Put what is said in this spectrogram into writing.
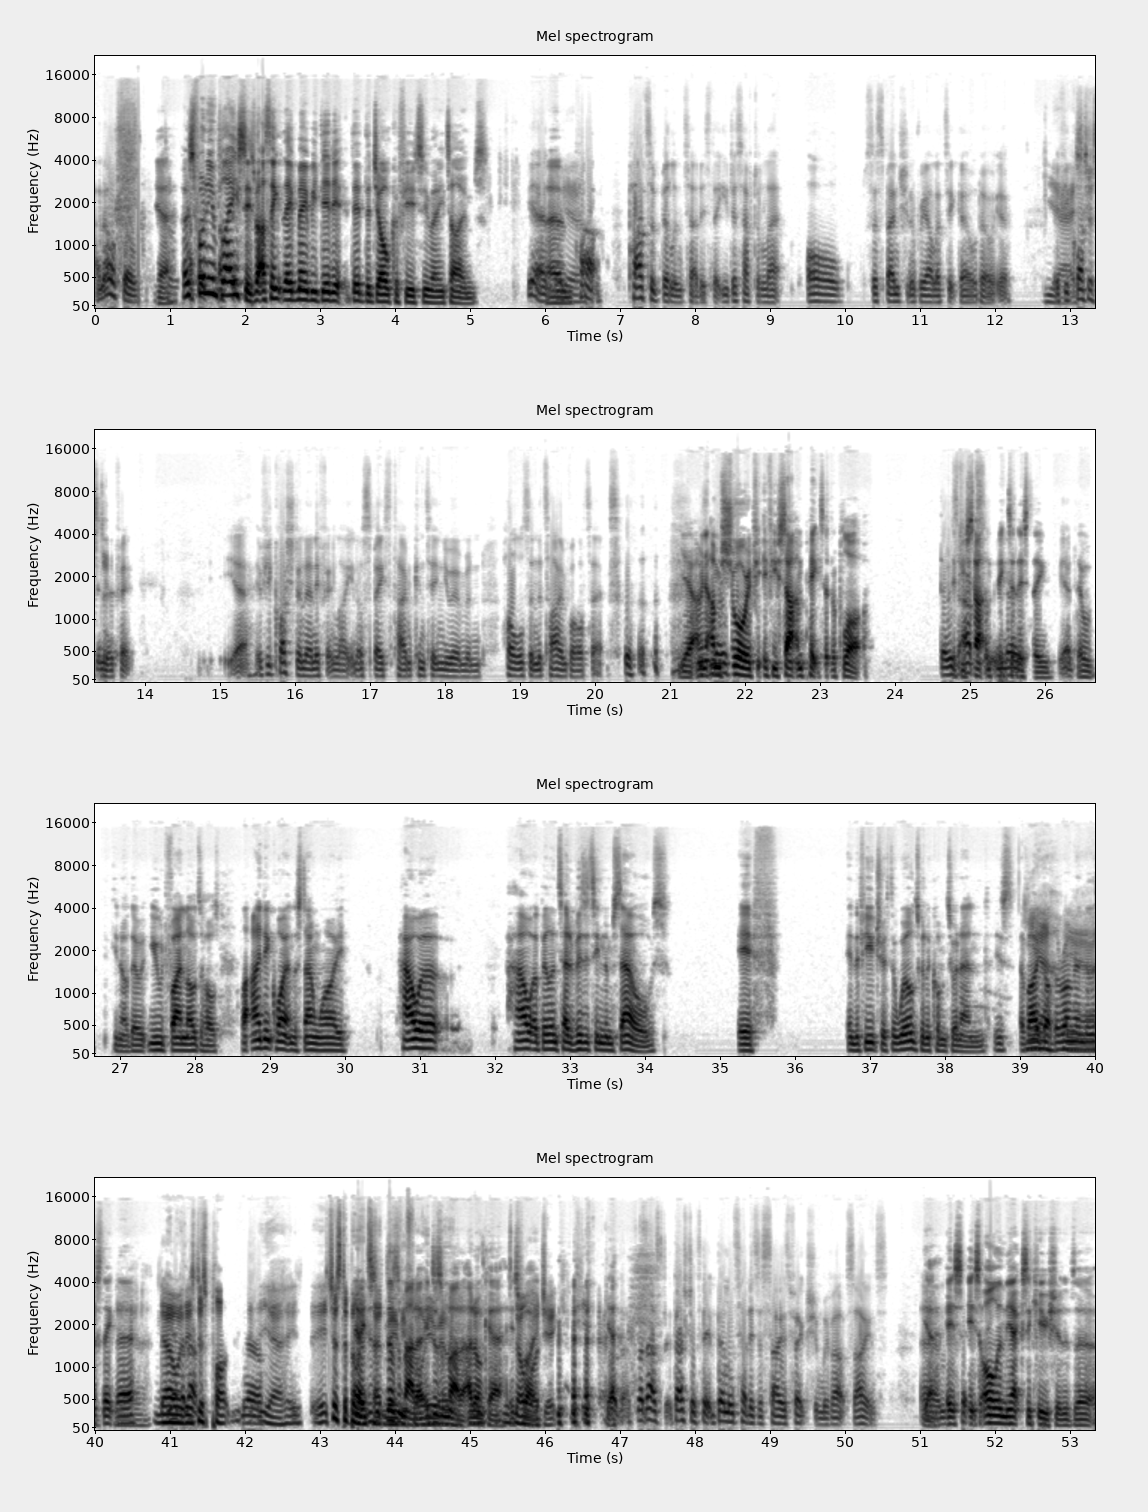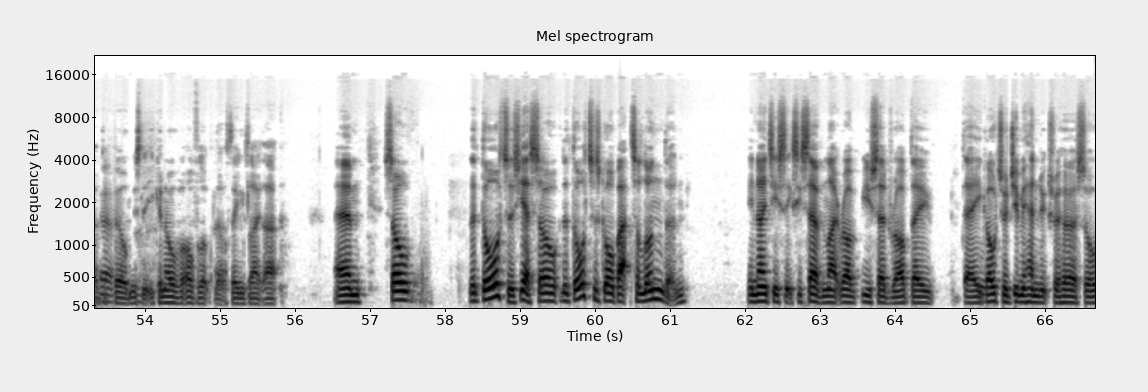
And also, yeah. It's funny in places, but I think they maybe did it did the joke a few too many times. yeah, Um, Yeah. part part of Bill and Ted is that you just have to let all suspension of reality go, don't you? Yeah, if you it's question just a, anything, yeah, if you question anything like you know space time continuum and holes in the time vortex, Yeah, I mean, I'm no- sure if if you sat and picked at the plot, if you sat and picked no, at this thing, yeah. there would you know there you would find loads of holes. Like I didn't quite understand why how are how are Bill and Ted visiting themselves if in the future if the world's going to come to an end is have I got the wrong end of the stick yeah. there? No, Yeah, there's just plot. No. Yeah, it, it's just a Bill Yeah, it doesn't- Ted doesn't matter, it doesn't really. matter, I don't There's- care, There's it's no fine. logic. Yeah. But, but that's that's just it. Bill and Ted is a science fiction without science. Yeah, Um, it's it's all in the execution of the of the Yeah. film, isn't it? You can over, overlook little things like that. Um, so the daughters, yes. so the daughters go back to London in 1967. Like Rob, you said, Rob, they they Hmm. go to a Jimi Hendrix rehearsal,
